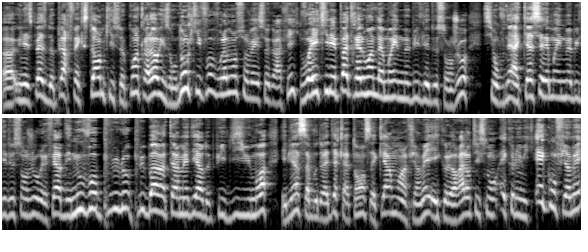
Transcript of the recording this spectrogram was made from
euh, une espèce de perfect storm qui se pointe à l'horizon. Donc il faut vraiment surveiller ce graphique. Vous voyez qu'il n'est pas très loin de la moyenne mobile des 200 jours. Si on venait à casser la moyenne mobile des 200 jours et faire des nouveaux plus, plus bas intermédiaires depuis 18 mois, eh bien ça voudrait dire que la tendance est clairement affirmée et que le ralentissement économique est confirmé.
